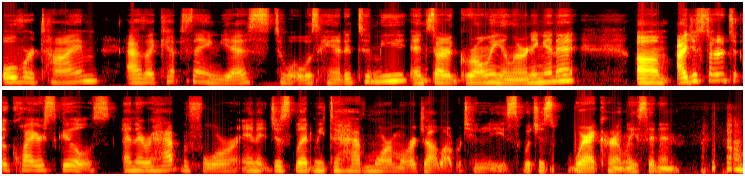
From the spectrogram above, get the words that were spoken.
over time as i kept saying yes to what was handed to me and started growing and learning in it um, I just started to acquire skills I never had before, and it just led me to have more and more job opportunities, which is where I currently sit in. Yeah.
